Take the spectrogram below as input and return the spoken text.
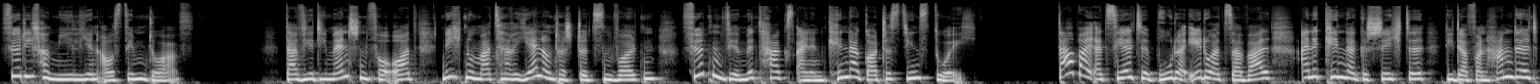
für die Familien aus dem Dorf. Da wir die Menschen vor Ort nicht nur materiell unterstützen wollten, führten wir mittags einen Kindergottesdienst durch. Dabei erzählte Bruder Eduard Saval eine Kindergeschichte, die davon handelt,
